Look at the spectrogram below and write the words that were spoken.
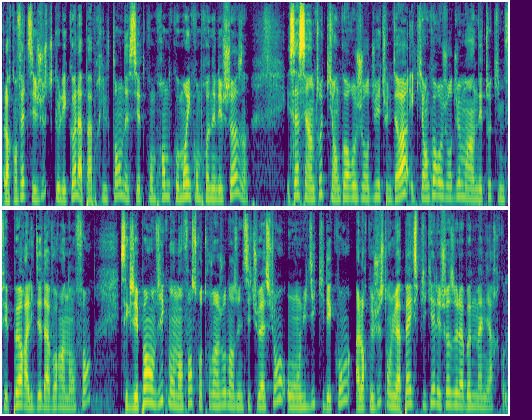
alors qu'en fait c'est juste que l'école a pas pris le temps d'essayer de comprendre comment ils comprenaient les choses. Et ça, c'est un truc qui encore aujourd'hui est une terreur et qui encore aujourd'hui, moi, un des trucs qui me fait peur à l'idée d'avoir un enfant, c'est que j'ai pas envie que mon enfant se retrouve un jour dans une situation où on lui dit qu'il est con, alors que juste on lui a pas expliqué les choses de la bonne manière, quoi.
